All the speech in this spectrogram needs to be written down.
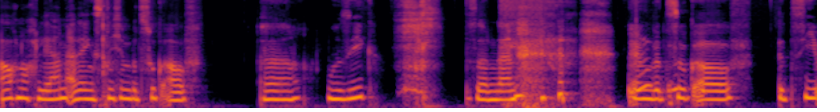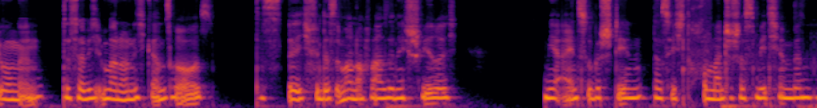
auch noch lernen, allerdings nicht in Bezug auf äh, Musik, sondern in Bezug auf Beziehungen. Das habe ich immer noch nicht ganz raus. Das, ich finde das immer noch wahnsinnig schwierig, mir einzugestehen, dass ich ein romantisches Mädchen bin.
